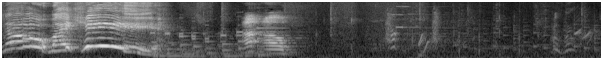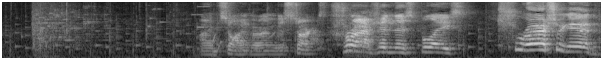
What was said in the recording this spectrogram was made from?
No, my key! Uh I'm so. I'm gonna start trashing this place. Trashing it!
